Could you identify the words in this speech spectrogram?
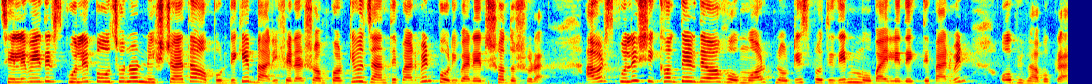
ছেলে মেয়েদের স্কুলে পৌঁছানোর নিশ্চয়তা অপরদিকে বাড়ি ফেরার সম্পর্কেও জানতে পারবেন পরিবারের সদস্যরা। আবার স্কুলের শিক্ষকদের দেওয়া হোমওয়ার্ক নোটিশ প্রতিদিন মোবাইলে দেখতে পারবেন অভিভাবকরা।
